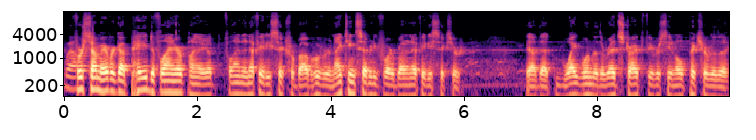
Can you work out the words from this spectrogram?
Well, First time I ever got paid to fly an airplane, I got flying an F-86 for Bob Hoover in 1974. I brought an F-86er. Yeah, that white one with the red stripe. If you ever see an old picture with a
